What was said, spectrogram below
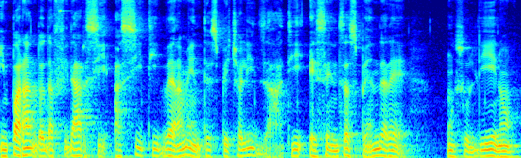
imparando ad affidarsi a siti veramente specializzati e senza spendere un soldino.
